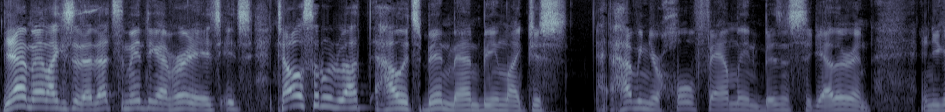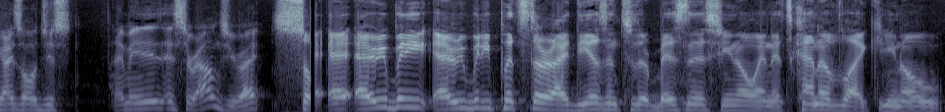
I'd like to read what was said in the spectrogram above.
yeah, man, like I said, that's the main thing I've heard. It's, it's tell us a little bit about how it's been, man, being like just having your whole family and business together, and and you guys all just. I mean, it, it surrounds you, right? So everybody everybody puts their ideas into their business, you know, and it's kind of like you know.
